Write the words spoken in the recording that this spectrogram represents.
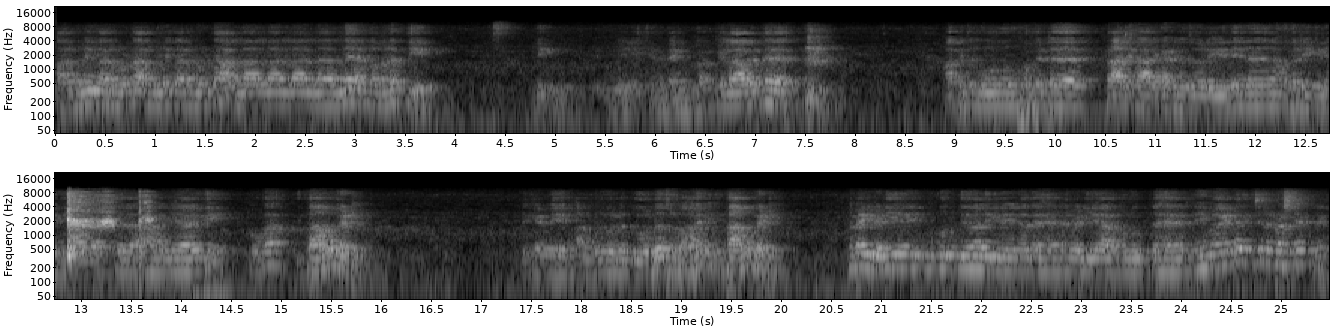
අරමුණෙන් අරමුණට අරමුණෙන් අරමුණට අල්ලා අල්ලා අල්ලා අල්ලා අල්ලා යන ගමනක් තියෙනවා. ඉතින් මේ කියන්නේ දැන් ගොඩක් වෙලාවට අපිට හොඳට රාජකාරී කටයුතු වල යෙදෙන හොඳට ඉගෙන ගන්නගත්ත ආරණ්‍යයේදී ඔබ ඊටාම වැඩි. ඒ කියන්නේ අරමුණ වල දුවන ස්වභාවය ඊටාම වැඩි. හැබැයි වැඩි මුකුත් දේවල් ඉගෙන නැහැ, වැඩි අරමුණුත් නැහැ. එහෙම අයට එච්චර ප්‍රශ්නයක් නැහැ.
